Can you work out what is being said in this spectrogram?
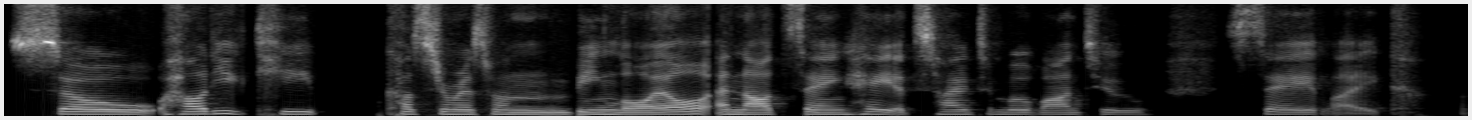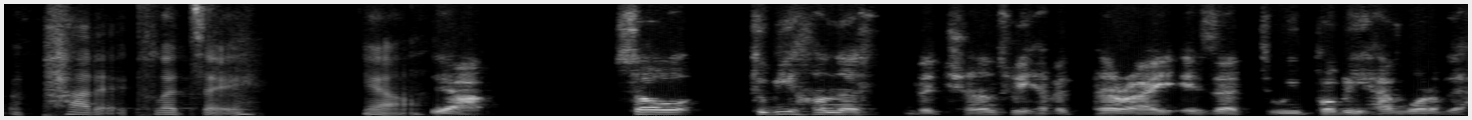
So how do you keep customers from being loyal and not saying, hey, it's time to move on to say like a Patek, let's say. Yeah. Yeah. So to be honest, the chance we have at Panerai is that we probably have one of the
